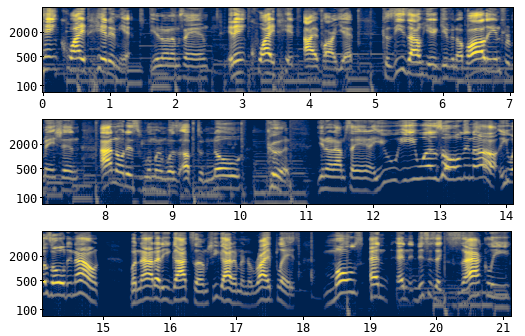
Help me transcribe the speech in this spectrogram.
ain't quite hit him yet. You know what I'm saying? It ain't quite hit Ivar yet because he's out here giving up all the information. I know this woman was up to no good. You know what I'm saying? He was holding out. He was holding out. But now that he got some, she got him in the right place. Most and and this is exactly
